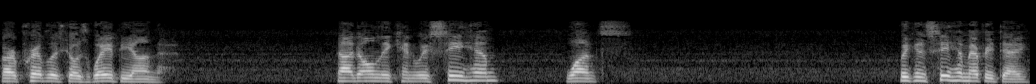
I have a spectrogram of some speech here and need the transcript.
Our privilege goes way beyond that. Not only can we see Him once, we can see Him every day,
